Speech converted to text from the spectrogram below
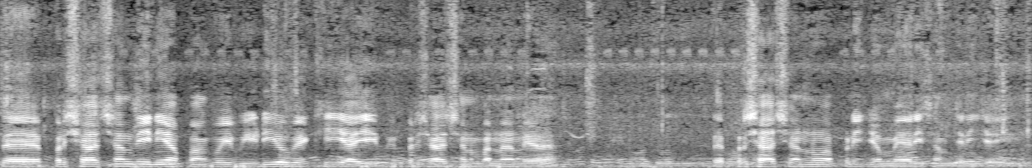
ਤੇ ਪ੍ਰਸ਼ਾਸਨ ਦੀ ਨਹੀਂ ਆਪਾਂ ਕੋਈ ਵੀਡੀਓ ਵੇਖੀ ਆਈ ਵੀ ਪ੍ਰਸ਼ਾਸਨ ਬੰਨਣ ਰਿਹਾ ਤੇ ਪ੍ਰਸ਼ਾਸਨ ਨੂੰ ਆਪਣੀ ਜ਼ਿੰਮੇਵਾਰੀ ਸਮਝਣੀ ਚਾਹੀਦੀ।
